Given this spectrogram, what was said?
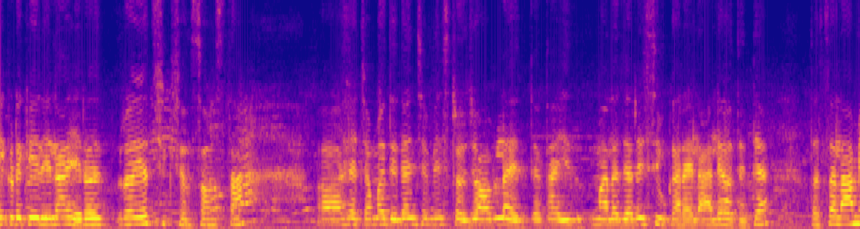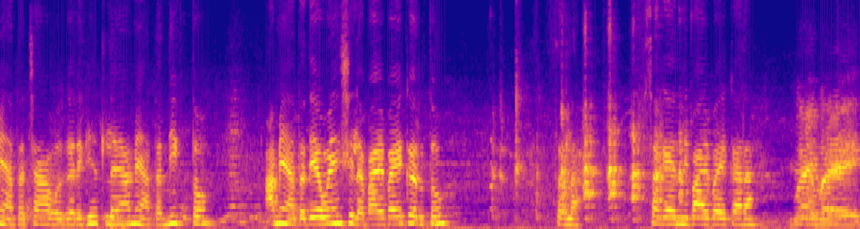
इकडे केलेलं आहे. र रयत शिक्षण संस्था ह्याच्यामध्ये त्यांचे मिस्टर जॉबला आहेत. त्या ताई मला ज्या रिसीव करायला आल्या होत्या त्या. तर चला आम्ही आता चहा वगैरे घेतलं आहे आम्ही आता निघतो. आम्ही आता देवऐंशीला बाय बाय करतो. चला सगळ्यांनी बाय बाय करा. Bye bye.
